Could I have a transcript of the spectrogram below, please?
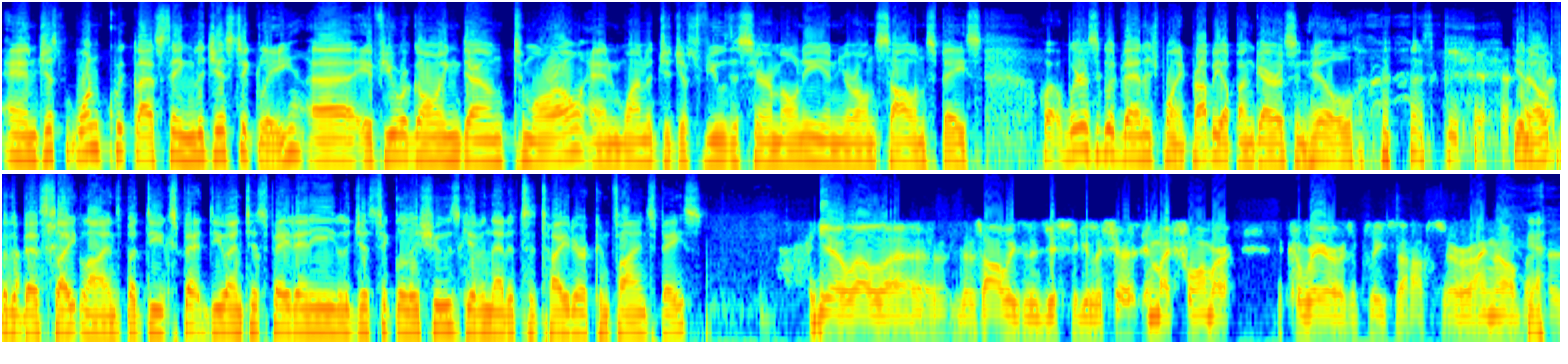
And just one quick last thing logistically, uh, if you were going down tomorrow and wanted to just view the ceremony in your own solemn space, where's a good vantage point? Probably up on Garrison Hill, you know, for the best sight lines. But do you expect? Do you anticipate any logistical issues given that it's a tighter, confined space? Yeah, well, uh, there's always logistical issues. In my former career as a police officer, I know, but yeah.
